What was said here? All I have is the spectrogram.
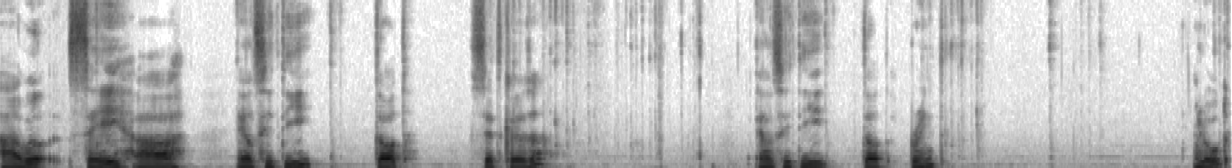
I will say uh, LCD dot set cursor LCD dot print load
